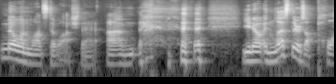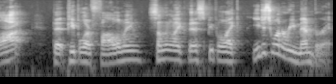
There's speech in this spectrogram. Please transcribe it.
No one wants to watch that. Um, you know, unless there's a plot that people are following, something like this, people like, you just want to remember it.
